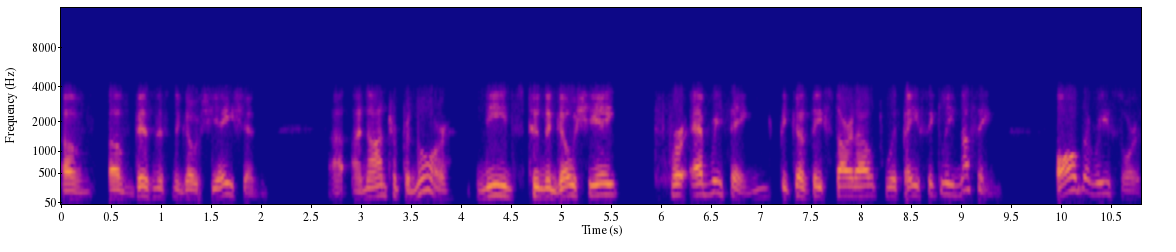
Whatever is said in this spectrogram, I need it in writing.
of, of business negotiation. Uh, an entrepreneur needs to negotiate for everything because they start out with basically nothing. All the resources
